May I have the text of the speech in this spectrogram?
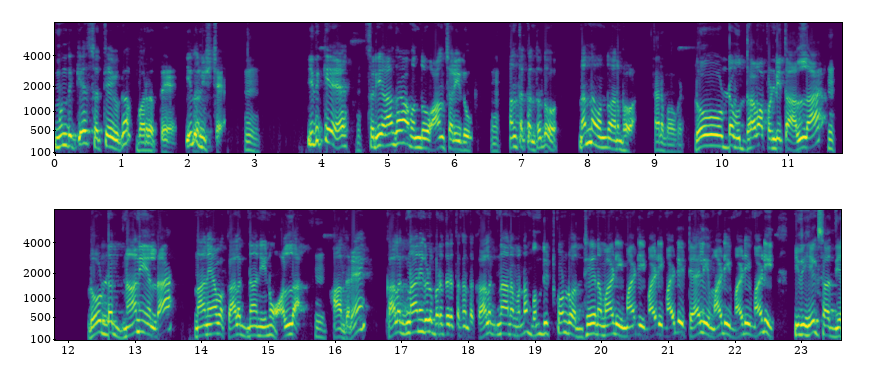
ಮುಂದಕ್ಕೆ ಸತ್ಯಯುಗ ಬರುತ್ತೆ. ಇದು ನಿಶ್ಚಯ. ಇದಕ್ಕೆ ಸರಿಯಾದ ಒಂದು ಆನ್ಸರ್ ಇದು. ಅಂತಕ್ಕಂಥದ್ದು ನನ್ನ ಒಂದು ಅನುಭವ. ದೊಡ್ಡ ಉದ್ಧಾಮ ಪಂಡಿತ ಅಲ್ಲ. ದೊಡ್ಡ ಜ್ಞಾನಿ ಅಲ್ಲ. ನಾನು ಯಾವ ಕಾಲಜ್ಞಾನಿನೂ ಅಲ್ಲ. ಆದರೆ ಕಾಲಜ್ಞಾನಿಗಳು ಬರೆದಿರತಕ್ಕಂಥ ಕಾಲಜ್ಞಾನವನ್ನ ಮುಂದಿಟ್ಕೊಂಡು ಅಧ್ಯಯನ ಮಾಡಿ ಮಾಡಿ ಮಾಡಿ ಮಾಡಿ ಟ್ಯಾಲಿ ಮಾಡಿ ಮಾಡಿ ಮಾಡಿ ಇದು ಹೇಗ್ ಸಾಧ್ಯ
